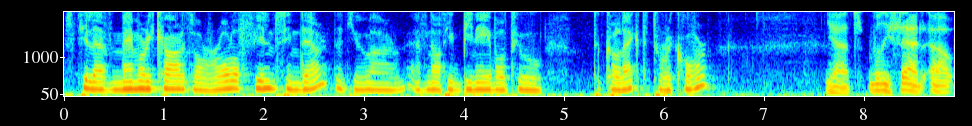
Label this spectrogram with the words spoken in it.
still have memory cards or roll of films in there that you are have not been able to to collect to recover? Yeah, it's really sad. Uh,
